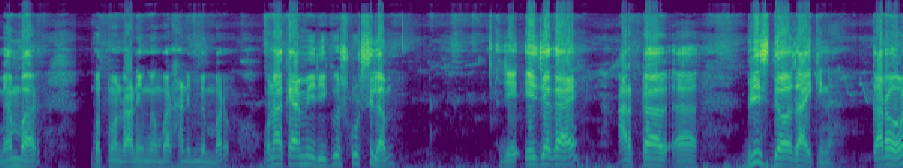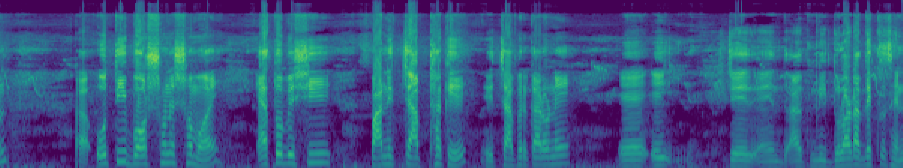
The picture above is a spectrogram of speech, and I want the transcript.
মেম্বার বর্তমান রানিং মেম্বার হানিফ মেম্বার ওনাকে আমি রিকোয়েস্ট করছিলাম যে এই জায়গায় আরেকটা ব্রিজ দেওয়া যায় কিনা। কারণ অতি বর্ষণের সময় এত বেশি পানির চাপ থাকে, এই চাপের কারণে এই যে আপনি দোলাটা দেখতেছেন,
